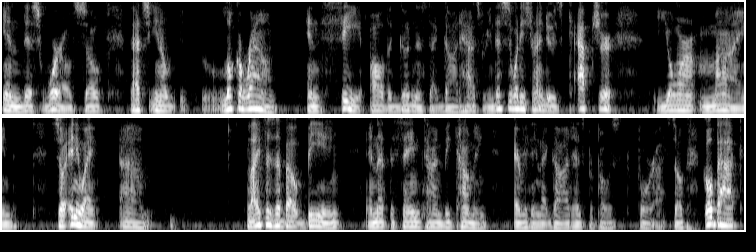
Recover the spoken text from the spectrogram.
in this world. So that's, you know, look around and see all the goodness that God has for you. This is what he's trying to do is capture your mind. So anyway, um, life is about being and at the same time becoming everything that God has proposed for us. So go back,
